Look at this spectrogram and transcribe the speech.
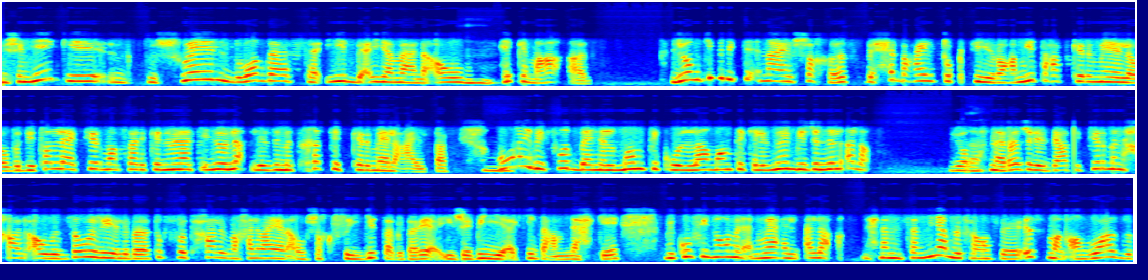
مشان هيك شوي الوضع ثقيل بأي معنى أو هيك معقد. اليوم كيف بدك تقنعي شخص بحب عائلته كثير وعم يتعب كرمالها وبده يطلع كثير مصاري كرمالها تقول له لا لازم تخفف كرمال عائلتك. هون بفوت بين المنطق واللا منطق اللي بيجي من القلق. اليوم إحنا الرجل اللي بيعطي كثير من حال أو الزوجة اللي بدها تفرض حالها بمحل معين أو شخصيتها بطريقة إيجابية أكيد عم نحكي بيكون في نوع من أنواع القلق. نحن بنسميها بالفرنسي اسمها ال angoisse de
